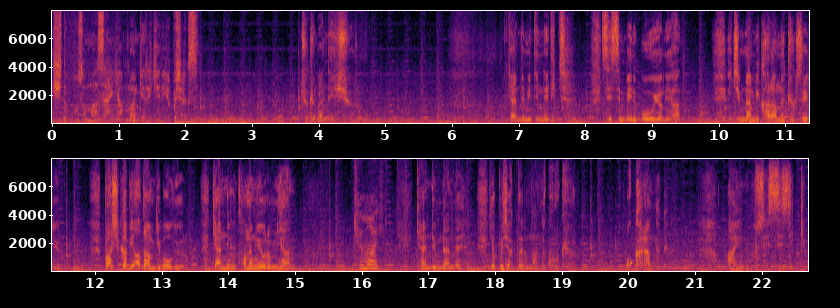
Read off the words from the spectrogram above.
İşte o zaman sen yapman gerekeni yapacaksın. Çünkü ben değişiyorum. Kendimi dinledikçe sesim beni boğuyor Nihan. İçimden bir karanlık yükseliyor. Başka bir adam gibi oluyorum. Kendimi tanımıyorum Nihan. Kemal, Kendimden de yapacaklarımdan da korkuyorum. O karanlık aynı bu sessizlik gibi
